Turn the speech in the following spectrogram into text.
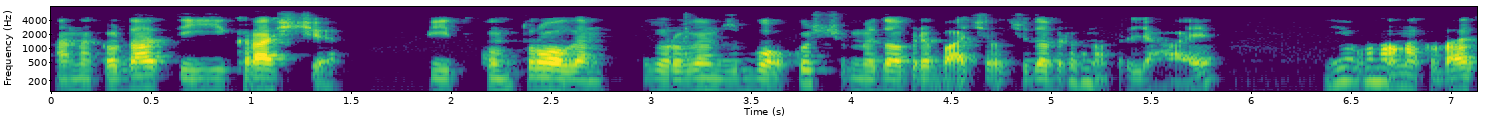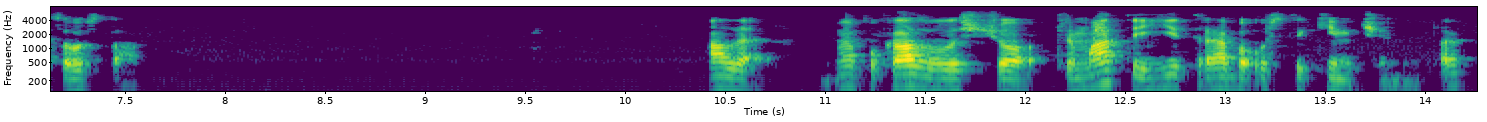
а накладати її краще під контролем зоровим збоку, щоб ми добре бачили, чи добре вона прилягає. І вона накладається ось так. Але ми показували, що тримати її треба ось таким чином. так?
